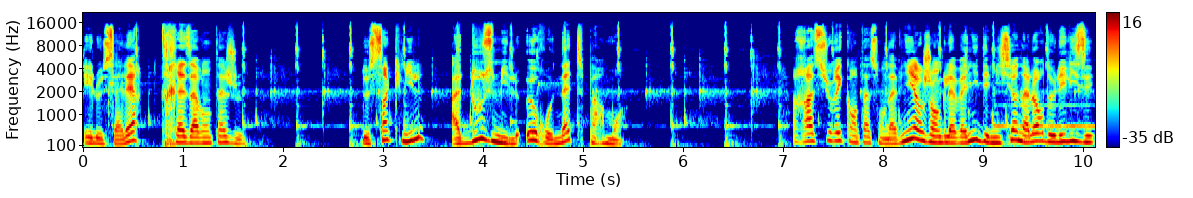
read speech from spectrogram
et le salaire très avantageux. De 5 000 à 12 000 euros net par mois. Rassuré quant à son avenir, Jean Glavani démissionne alors de l'Élysée.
